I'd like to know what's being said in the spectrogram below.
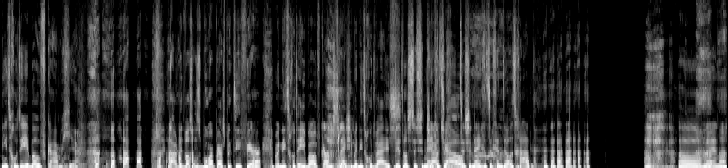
niet goed in je bovenkamertje. Nou, dit was ons boemerperspectief weer. Je bent niet goed in je bovenkamer, slash je bent niet goed wijs. Dit was tussen Ciao, 90, ciao. tussen 90 en doodgaan. oh man.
